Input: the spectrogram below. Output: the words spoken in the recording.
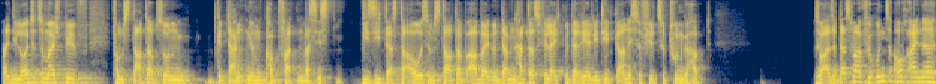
weil die Leute zum Beispiel vom Startup so einen Gedanken im Kopf hatten. Was ist wie sieht das da aus im Startup arbeiten? Und dann hat das vielleicht mit der Realität gar nicht so viel zu tun gehabt. So, also das war für uns auch eine,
